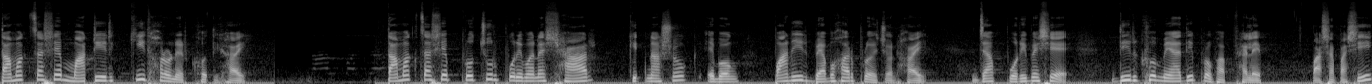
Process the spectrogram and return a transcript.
তামাক চাষে মাটির কী ধরনের ক্ষতি হয়? তামাক চাষে প্রচুর পরিমাণে সার, কীটনাশক এবং পানির ব্যবহার প্রয়োজন হয়, যা পরিবেশে দীর্ঘমেয়াদী প্রভাব ফেলে। পাশাপাশি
